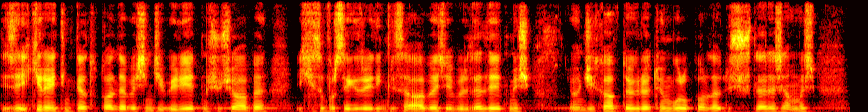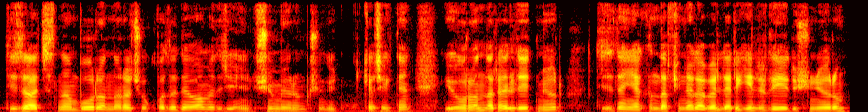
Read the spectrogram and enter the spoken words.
Dizi 2 reytingde totalde 5. 1.73 AB, 2.08 reyting ise ABC 1'de elde etmiş. Önceki hafta göre tüm gruplarda düşüşler yaşanmış. Dizi açısından bu oranlara çok fazla devam edeceğini düşünmüyorum. Çünkü gerçekten iyi oranlar elde etmiyor. Diziden yakında final haberleri gelir diye düşünüyorum.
